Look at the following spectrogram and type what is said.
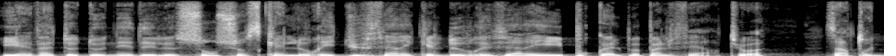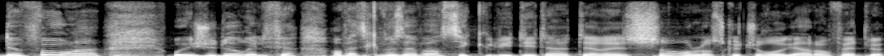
et elle va te donner des leçons sur ce qu'elle aurait dû faire et qu'elle devrait faire et pourquoi elle ne peut pas le faire, tu vois. C'est un truc de fou, hein. Oui, je devrais le faire. En fait, ce qu'il faut savoir, c'est qu'il était intéressant lorsque tu regardes en fait le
